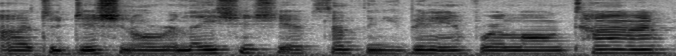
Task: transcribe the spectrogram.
a traditional relationship, something you've been in for a long time,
